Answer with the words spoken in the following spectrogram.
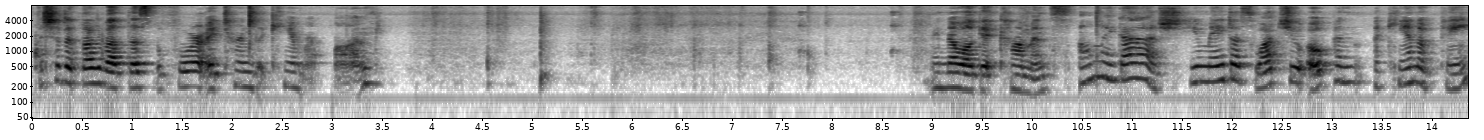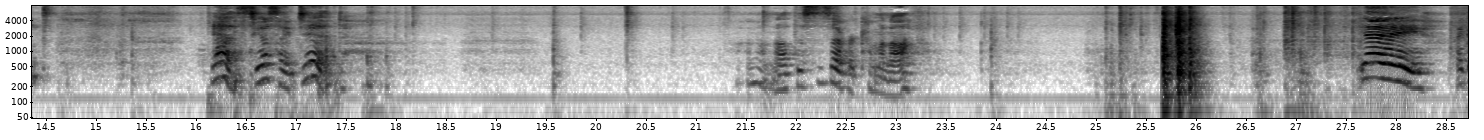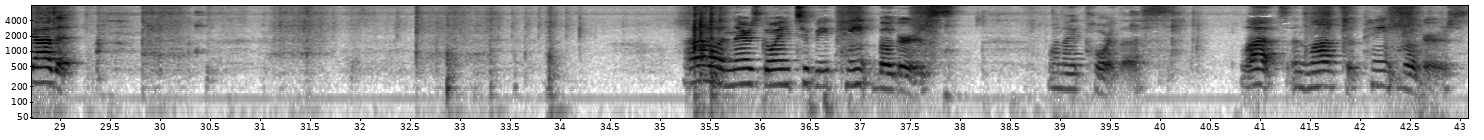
I should have thought about this before I turned the camera on. Know I'll get comments. Oh my gosh, you made us watch you open a can of paint? Yes, yes, I did. I don't know if this is ever coming off. Yay! I got it. Oh, and there's going to be paint boogers when I pour this. Lots and lots of paint boogers.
